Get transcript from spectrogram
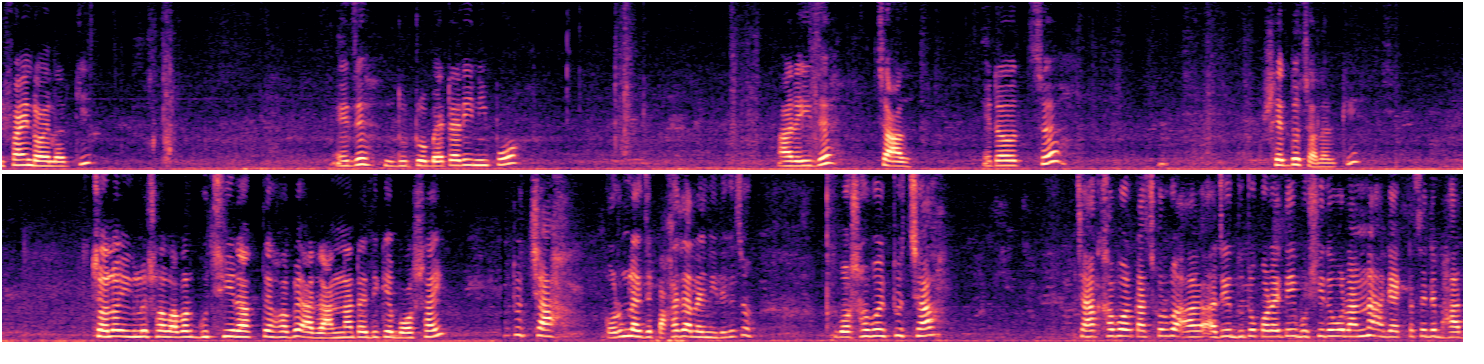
রিফাইন্ড অয়েল আর কি। এই যে দুটো ব্যাটারি নিপো। আর এই যে চাল, এটা হচ্ছে সেদ্ধ চাল আর কি। চলো এগুলো সব আবার গুছিয়ে রাখতে হবে আর রান্নাটা এদিকে বসাই। একটু চা, গরম লাগছে, পাখা জ্বালাইনি দেখেছ? বসাবো একটু চা। চা খাব আর কাজ করব। আর আজকে দুটো কড়াইতেই বসিয়ে দেবো রান্না। আগে একটা সাইডে ভাত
